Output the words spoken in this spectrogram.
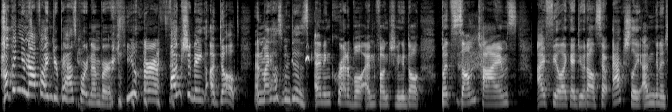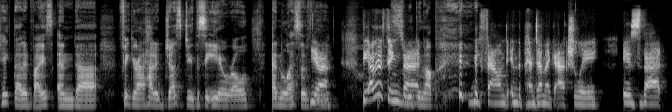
How can you not find your passport number? You are a functioning adult. And my husband is an incredible and functioning adult. But sometimes I feel like I do it all. So actually, I'm going to take that advice and uh, figure out how to just do the CEO role and less of yeah. the The other thing that up. we found in the pandemic actually is that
